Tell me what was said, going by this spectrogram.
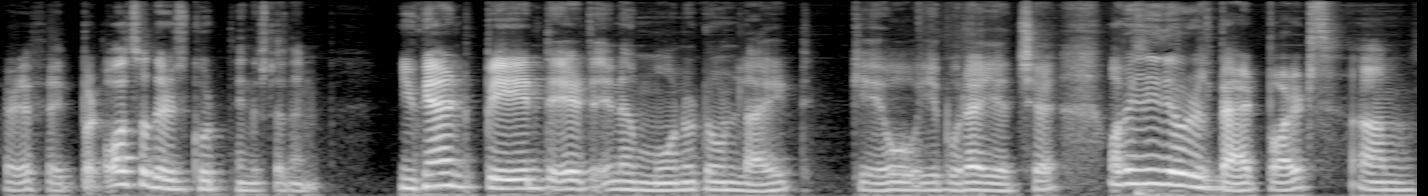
horrific. But also there's good things to them. You can't paint it in a monotone light. Okay, oh, ye. Obviously there was bad parts. Um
